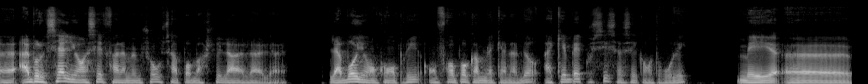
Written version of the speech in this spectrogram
Euh, à Bruxelles, ils ont essayé de faire la même chose, ça n'a pas marché. Là-bas, ils ont compris, on ne fera pas comme le Canada. À Québec aussi, ça s'est contrôlé. Mais euh,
